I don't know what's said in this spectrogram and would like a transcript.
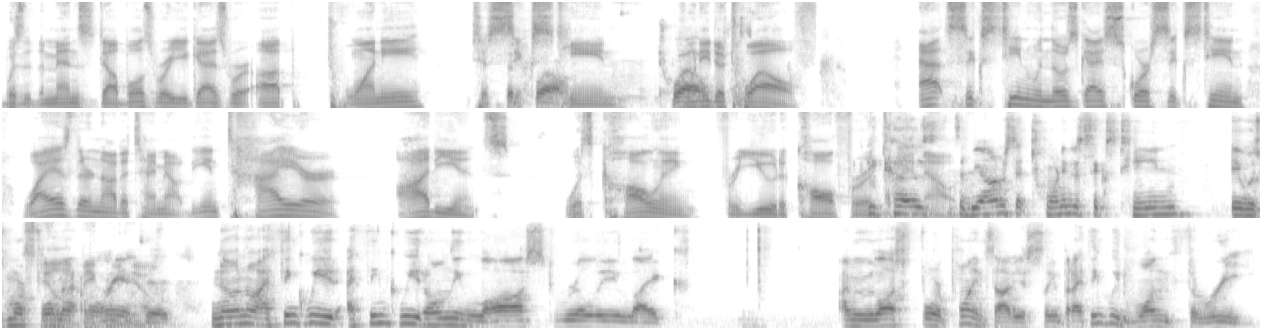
was it the men's doubles where you guys were up twenty to 16, 12. 20 to 12. At 16, when those guys score 16, why is there not a timeout? The entire audience was calling for you to call for a because timeout. to be honest, at 20 to 16, it was more Still format window. oriented. No, no, I think we I think we'd only lost really like I mean we lost four points obviously, but I think we'd won three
